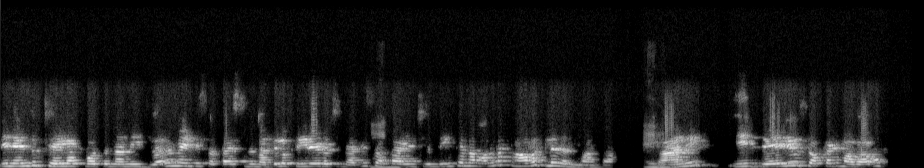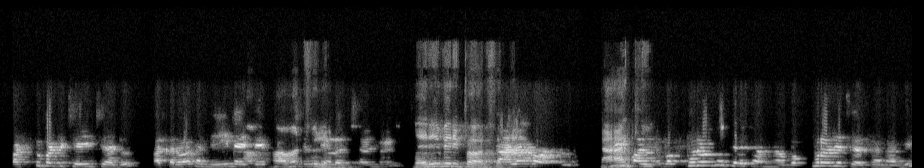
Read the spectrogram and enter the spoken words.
నేను ఎందుకు చేయలేకపోతున్నాను? ఈ జ్వరం ఏంటి సతాయిస్తుంది? మధ్యలో పీరియడ్ వచ్చింది అది సతాయించింది. ఇంకా నా వల్ల కావట్లేదు అనమాట కానీ ఈ వేల్యూస్ ఒక్కటి మా బాబు పట్టుబట్టి చేయించాడు. ఆ తర్వాత నేనైతే పవర్ఫుల్ చాలా బాగుంది ఒక్కరోజే చేశాను మ్యామ్ ఒక్కరోజే చేశాను అది.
